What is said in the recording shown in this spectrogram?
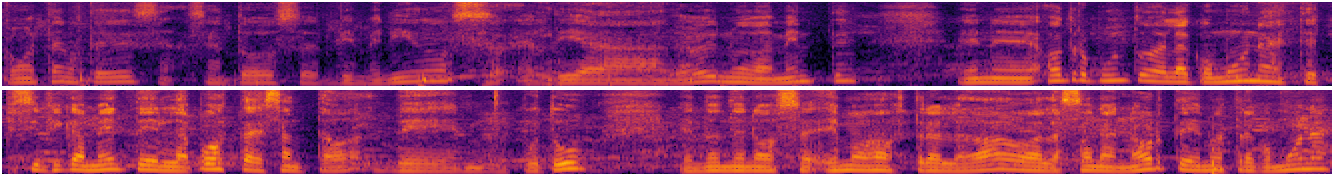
¿Cómo están ustedes? Sean todos eh, bienvenidos el día de hoy nuevamente en otro punto de la comuna, este, específicamente en la posta de Santa de Putú, en donde nos hemos trasladado a la zona norte de nuestra comuna,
